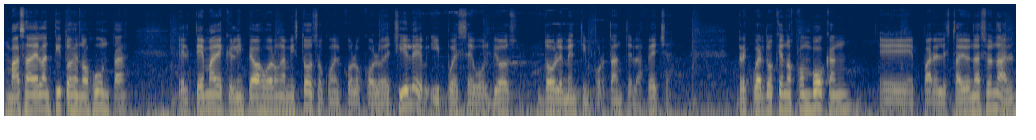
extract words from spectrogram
Más adelantito se nos junta el tema de que Olimpia va a jugar un amistoso con el Colo Colo de Chile y pues se volvió doblemente importante la fecha. Recuerdo que nos convocan eh, para el Estadio Nacional,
